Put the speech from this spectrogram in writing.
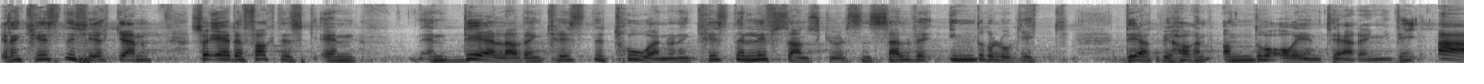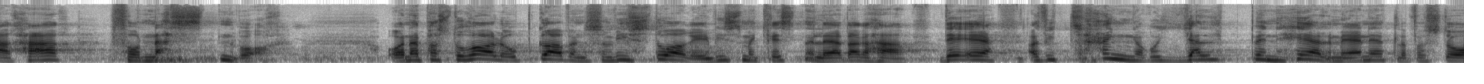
I den kristne kirken så er det faktisk en, en del av den kristne troen og den kristne livsanskuelsen, selve indre logikk, det at vi har en andre orientering. Vi er her for nesten vår. Og Den pastorale oppgaven som vi står i, vi som er kristne ledere her, det er at vi trenger å hjelpe en hel menighet til å forstå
